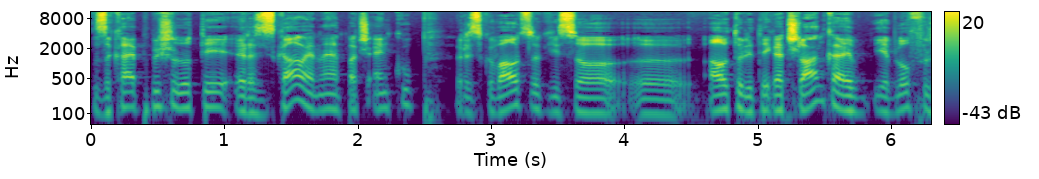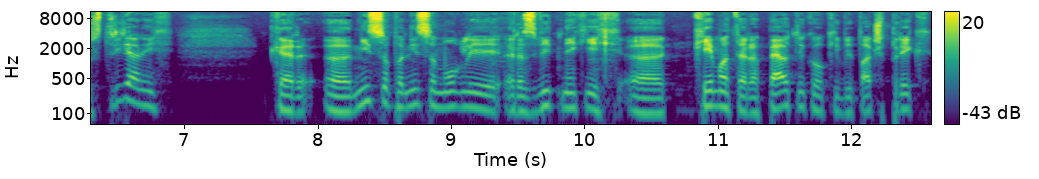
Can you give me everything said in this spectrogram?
zakaj je prišlo do te raziskave? Ne? Pač en kup raziskovalcev, ki so uh, avtori tega članka, je, je bilo frustriranih, ker uh, niso pa niso mogli razviti nekih uh, kemoterapevtikov, ki bi pač prek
